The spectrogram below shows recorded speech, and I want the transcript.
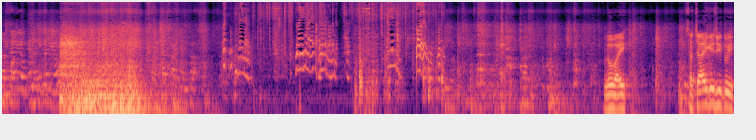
अच्छा गए हो? लो भाई सच्चाई की जीत हुई।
